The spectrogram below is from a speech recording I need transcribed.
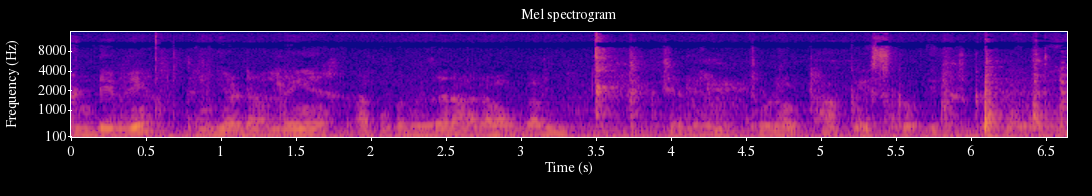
अंडे में धनिया डाल रही हैं। आपको नज़र आ रहा होगा। चलिए हम थोड़ा उठा के इसको इधर कर लेते हैं।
